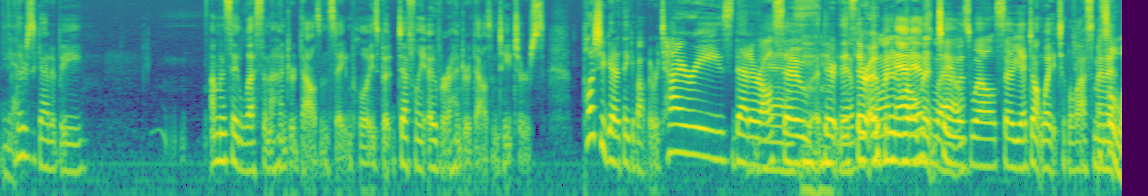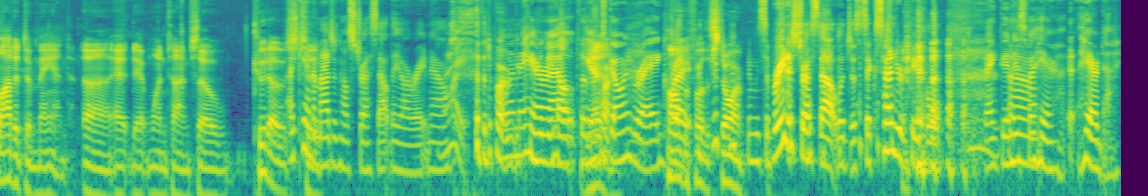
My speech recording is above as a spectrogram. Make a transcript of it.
Yeah. There's got to be, I'm going to say less than 100,000 state employees, but definitely over 100,000 teachers. Plus, you've got to think about the retirees that are also, Yes. they're, They'll it's their open doing that as enrollment too as well. So, yeah, don't wait till the last minute. That's a lot of demand uh, at, at one time. So kudos I can't to imagine how stressed out they are right now Right. at the Department Pulling of hair Community out, Health. and hair's Yeah. going gray. calm Right. before the storm. I mean, Sabrina's stressed out with just 600 people. Thank goodness Um, for hair hair dye.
